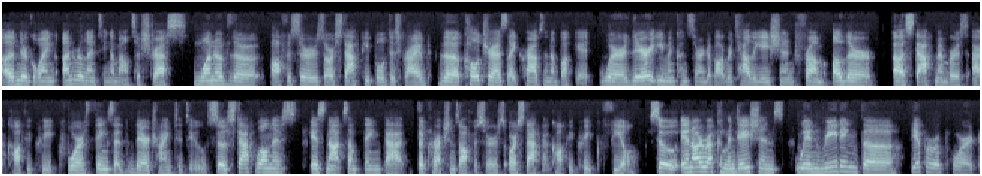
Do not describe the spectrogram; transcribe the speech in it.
undergoing unrelenting amounts of stress. One of the officers or staff people described the culture as like crabs in a bucket, where they're even concerned about retaliation from other uh, staff members at Coffee Creek for things that they're trying to do. So, staff wellness is not something that the corrections officers or staff at Coffee Creek feel. So, in our recommendations, when reading the GIPA report,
